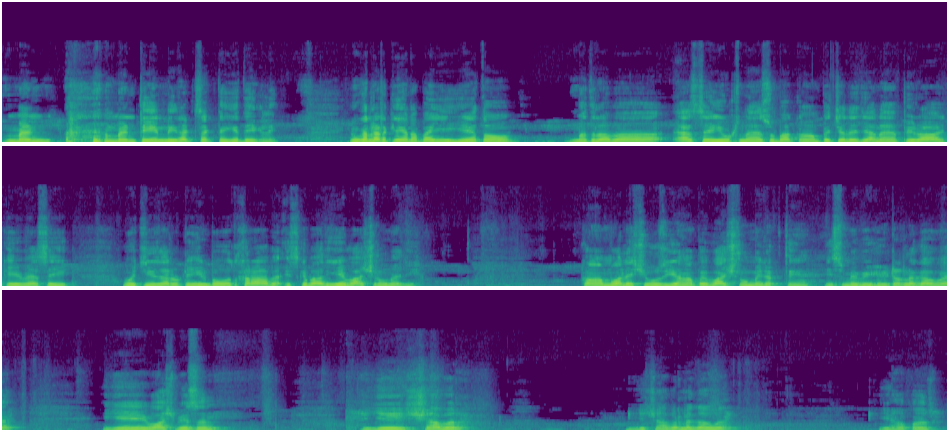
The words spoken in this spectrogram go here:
मेंटेन नहीं रख सकते, ये देख लें। क्योंकि लड़के हैं ना भाई, ये तो मतलब ऐसे ही उठना है, सुबह काम पे चले जाना है, फिर आके वैसे ही वो चीज़ है रूटीन बहुत ख़राब है। इसके बाद ये वाशरूम है जी। काम वाले शूज़ यहाँ पे वाशरूम में रखते हैं। इसमें भी हीटर लगा हुआ है। ये वाश बेसन ये शावर ये शावर लगा हुआ है। यहाँ पर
